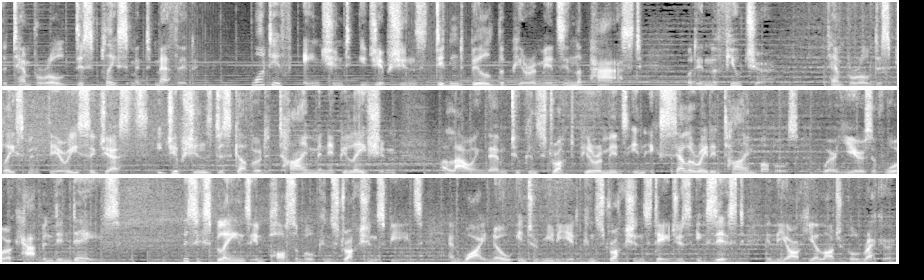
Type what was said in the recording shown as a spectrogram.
the temporal displacement method. What if ancient Egyptians didn't build the pyramids in the past, but in the future? Temporal displacement theory suggests Egyptians discovered time manipulation allowing them to construct pyramids in accelerated time bubbles where years of work happened in days. This explains impossible construction speeds and why no intermediate construction stages exist in the archaeological record.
